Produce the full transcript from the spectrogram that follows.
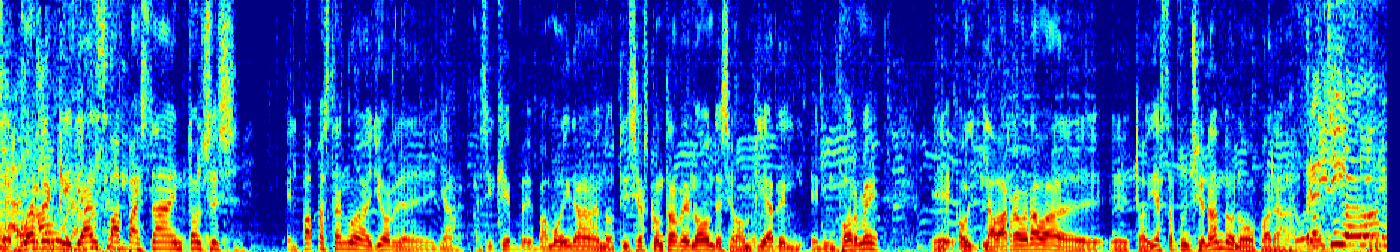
Recuerden que ya el Papa está entonces. El Papa está en Nueva York eh, ya, así que eh, vamos a ir a Noticias contra Reloj, donde se va a ampliar el, el informe. Eh, hoy la barra brava eh, todavía está funcionando, o ¿no? Para Francisco, para que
